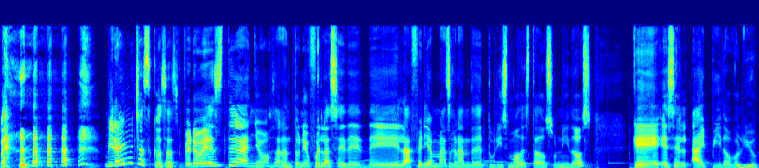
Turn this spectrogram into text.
Mira, hay muchas cosas, pero este año San Antonio fue la sede de la feria más grande de turismo de Estados Unidos, que es el IPW.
